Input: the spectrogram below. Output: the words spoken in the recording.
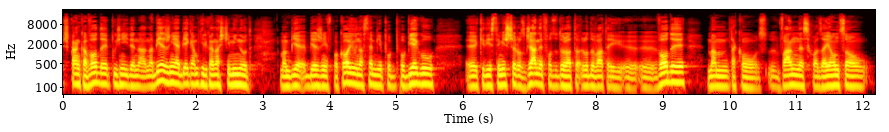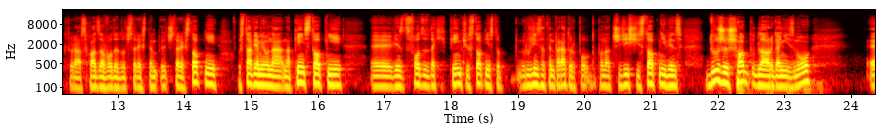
szklanka wody. Później idę na, na bieżnię, biegam kilkanaście minut, mam bie, bieżnię w pokoju, następnie po, po biegu e, kiedy jestem jeszcze rozgrzany, wchodzę do lodowatej e, wody. Mam taką wannę schładzającą, która schładza wodę do 4, 4 stopni. Ustawiam ją na, na 5 stopni. E, więc wchodzę do takich 5 stopni, jest to różnica temperatur po, ponad 30 stopni, więc duży szok dla organizmu. E,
